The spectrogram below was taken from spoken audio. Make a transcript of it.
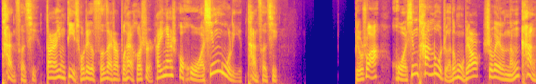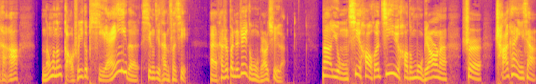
探测器，当然用“地球”这个词在这儿不太合适，它应该是个火星物理探测器。比如说啊。火星探路者的目标是为了能看看啊，能不能搞出一个便宜的星际探测器？哎，他是奔着这个目标去的。那勇气号和机遇号的目标呢，是查看一下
